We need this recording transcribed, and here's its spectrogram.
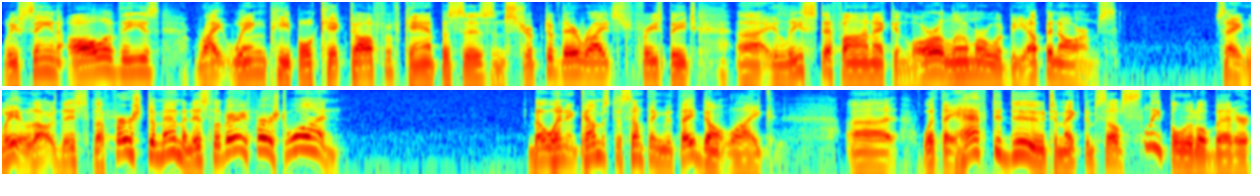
We've seen all of these right wing people kicked off of campuses and stripped of their rights to free speech. Uh, Elise Stefanik and Laura Loomer would be up in arms, saying, "We, this is the First Amendment. It's the very first one." But when it comes to something that they don't like, uh, what they have to do to make themselves sleep a little better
